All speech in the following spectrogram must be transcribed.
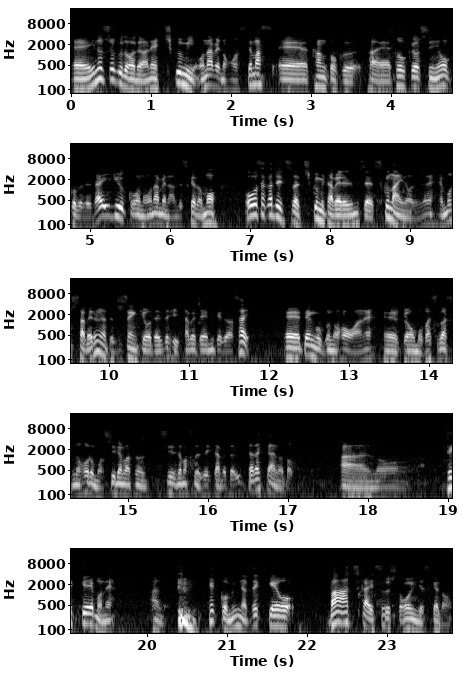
えー、命食堂ではね、チクミお鍋の方してます。えー、韓国、え、東京新大久保で大流行のお鍋なんですけども、大阪で実はチクミ食べれる店少ないのでね、もし食べるんやったら受選郷でぜひ食べてみてください。えー、天国の方はね、えー、今日もバチバチのホルモン仕入れますの、仕入れてますので、ぜひ食べていただきたいのと、あの、絶景もね、あの、結構みんな絶景をバー扱いする人多いんですけど、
